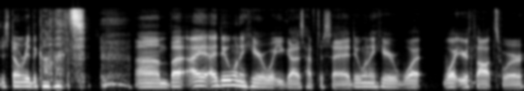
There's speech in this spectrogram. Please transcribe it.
just don't read the comments. um, but I, I do want to hear what you guys have to say. I do want to hear what what your thoughts were.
